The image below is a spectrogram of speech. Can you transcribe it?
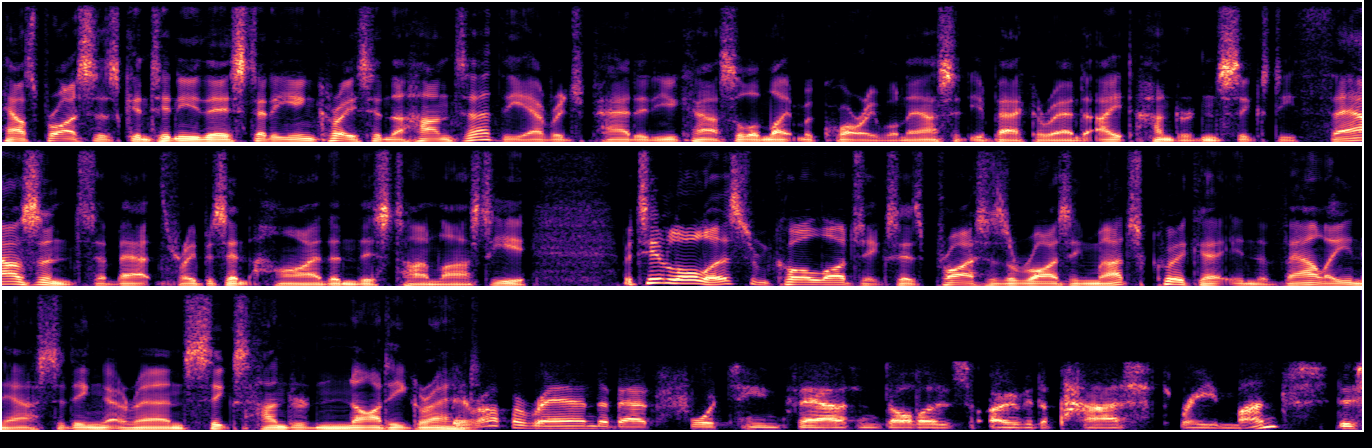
House prices continue their steady increase in the Hunter. The average pad in Newcastle and Lake Macquarie will now set you back around 860,000, about 3% higher than this time last year. But Tim Lawless from CoreLogic says prices are rising much quicker in the valley, now sitting around 690 grand. They're up around about $14,000 over the past three months. They're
